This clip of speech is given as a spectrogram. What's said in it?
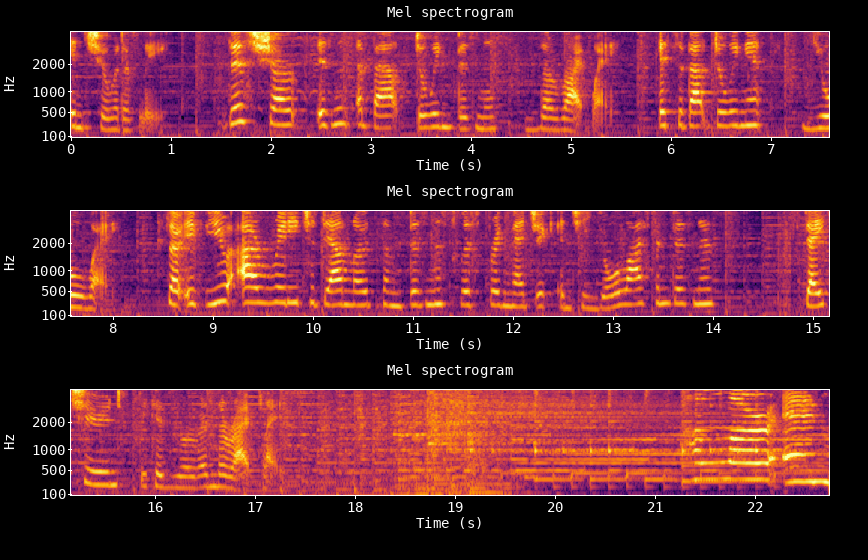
intuitively. This show isn't about doing business the right way, it's about doing it your way. So, if you are ready to download some business whispering magic into your life and business, stay tuned because you're in the right place. Hello, and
